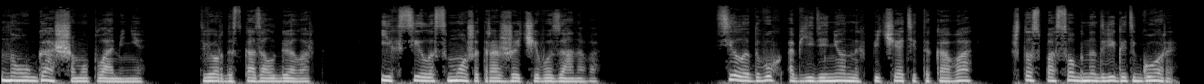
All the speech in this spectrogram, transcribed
но угасшему пламени», — твердо сказал Геллард. «Их сила сможет разжечь его заново». Сила двух объединенных печатей такова, что способна двигать горы,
